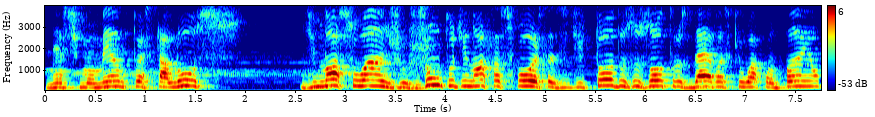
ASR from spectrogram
Neste momento, esta luz de nosso anjo, junto de nossas forças e de todos os outros devas que o acompanham,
